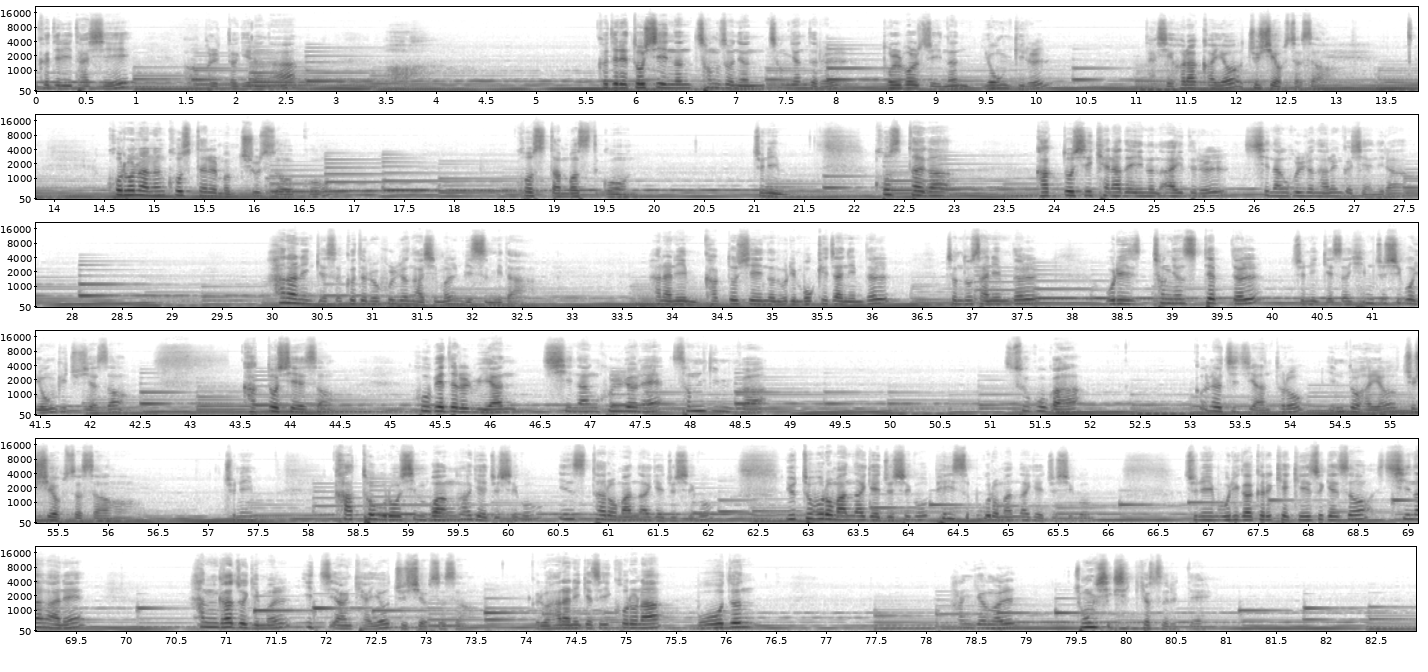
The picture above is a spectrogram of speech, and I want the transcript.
그들이 다시 어, 벌떡 일어나 어, 그들의 도시에 있는 청소년 청년들을 돌볼 수 있는 용기를 다시 허락하여 주시옵소서. 코로나는 코스타를 멈출 수 없고 코스타 머스트 곤 주님 코스타가 각 도시 캐나다에 있는 아이들을 신앙 훈련하는 것이 아니라 하나님께서 그들을 훈련하심을 믿습니다. 하나님 각 도시에 있는 우리 목회자님들, 전도사님들, 우리 청년 스탭들 주님께서 힘 주시고 용기 주셔서 각 도시에서 후배들을 위한 신앙 훈련의 섬김과 수고가 끊어지지 않도록 인도하여 주시옵소서. 주님 카톡으로 신방하게 해주시고 인스타로 만나게 해주시고 유튜브로 만나게 해주시고 페이스북으로 만나게 해주시고 주님 우리가 그렇게 계속해서 신앙 안에 한 가족임을 잊지 않게 하여 주시옵소서. 그리고 하나님께서 이 코로나 모든 환경을 종식시켰을 때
